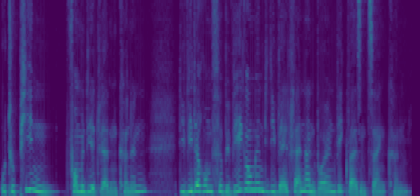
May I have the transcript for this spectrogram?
Utopien formuliert werden können, die wiederum für Bewegungen, die die Welt verändern wollen, wegweisend sein können.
